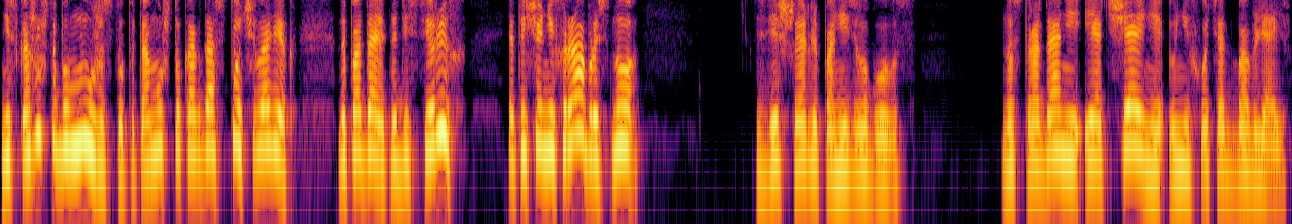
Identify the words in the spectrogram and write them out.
Не скажу, чтобы мужество, потому что когда сто человек нападают на десятерых, это еще не храбрость, но... Здесь Шерли понизила голос. Но страдания и отчаяние у них хоть отбавляй.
